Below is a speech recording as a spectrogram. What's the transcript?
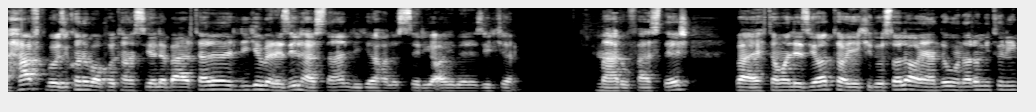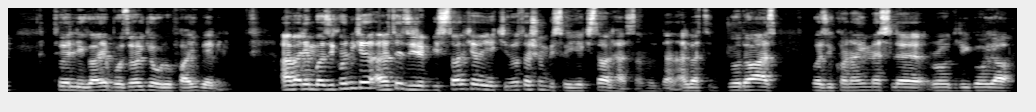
هفت بازیکن با پتانسیل برتر لیگ برزیل هستن. لیگ حالا سری آی برزیل که معروف هستش. و احتمال زیاد تا یکی دو سال آینده اونا رو می‌تونیم توی لیگای بزرگ اروپایی ببینیم. اولین بازیکنی که البته زیر 20 سال که یکی دو تاشون 21 سال هستن بودن البته جدا از بازیکنایی مثل رودریگو یا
